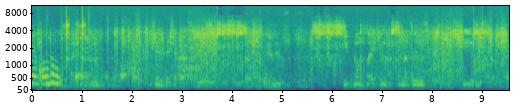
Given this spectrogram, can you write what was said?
yok oldu mu? Hipnozdayken hatırladığınız şeyi unutuyorsunuz.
